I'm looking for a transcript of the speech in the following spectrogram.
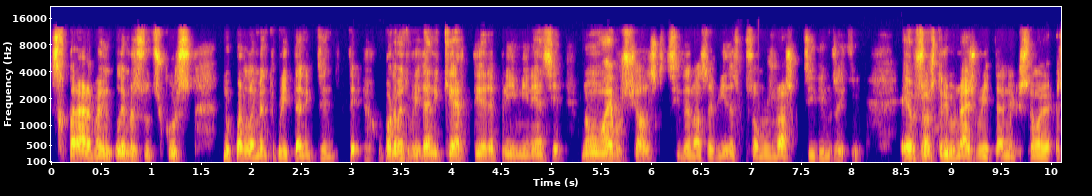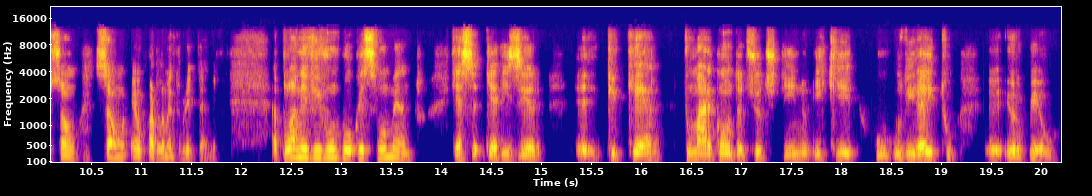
se reparar bem, lembra-se do discurso no Parlamento Britânico, dizendo que o Parlamento Britânico quer ter a preeminência, não é Bruxelas que decide a nossa vida, somos nós que decidimos aqui. É, são os tribunais britânicos, são, são, são, é o Parlamento Britânico. A Polónia vive um pouco esse momento quer, quer dizer eh, que quer tomar conta do seu destino e que o, o direito eh, europeu,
